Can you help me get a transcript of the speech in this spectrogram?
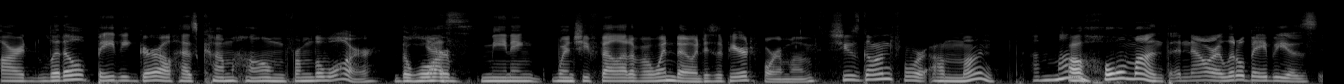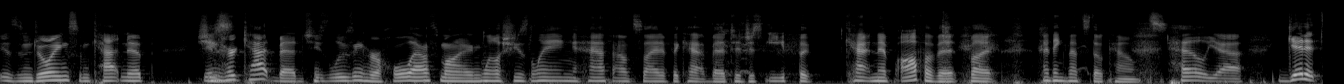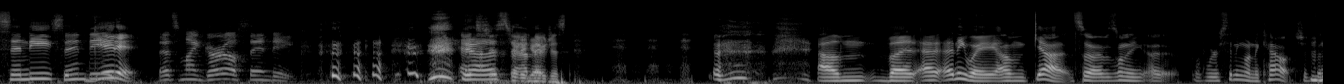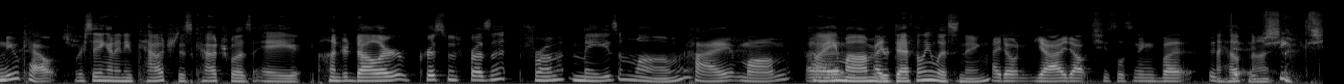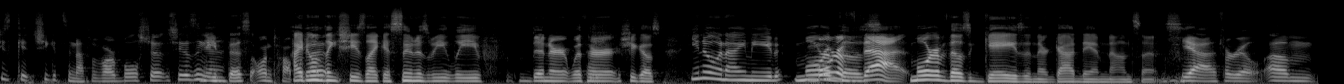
Our little baby girl has come home from the war. The war Yes. meaning when she fell out of a window and disappeared for a month. she was gone for a month, A month. a whole month, and now our little baby is is enjoying some catnip. She's in her cat bed, she's losing her whole ass mind. Well, she's laying half outside of the cat bed to just eat the catnip off of it, but I think that still counts. Hell yeah, get it, Cindy. Cindy, get it. That's my girl, Cindy. yeah, that's just pretty good. just um, but uh, anyway, um, yeah. So I was wondering, uh, we're sitting on a couch. It's a Mhm. new couch. we're sitting on a new couch. This couch was a hundred dollar Christmas present from May's mom. Hi, mom. Hi, Uh, mom. You're definitely listening. I don't. Yeah, I doubt she's listening, but I hope j- not. She she's get, she gets enough of our bullshit. She doesn't Yeah. need this on top. I don't it. think she's like as soon as we leave dinner with her, she goes, "You know what I need? More, more, of, of that. More of those gays and their goddamn nonsense." Yeah, for real. Um,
